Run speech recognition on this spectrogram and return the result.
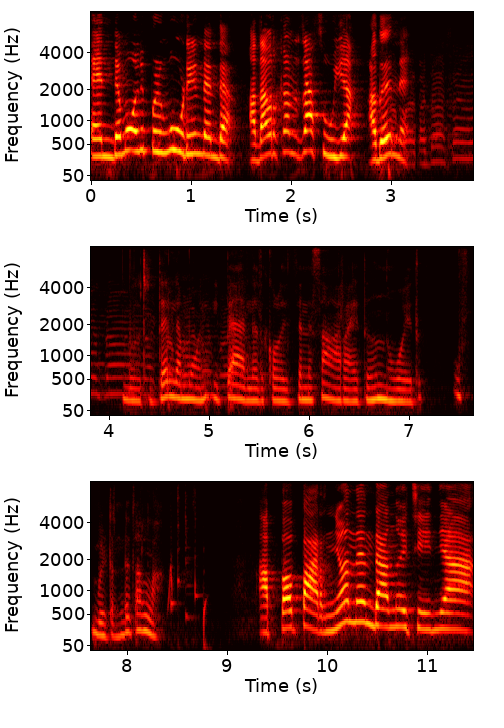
എന്റെ മോൻ ഇപ്പോഴും കൂടിയുണ്ട് എന്താ അതവർക്ക് കണ്ടിട്ട് അസൂയ. അത് തന്നെ. വെറുതെ അല്ല മോൻ ഈ പാരലൽ കോളേജിൽ തന്നെ സാറായിട്ട് നിന്ന് പോയത്. വിടണ്ട തള്ള. അപ്പൊ പറഞ്ഞു വന്ന എന്താന്ന് വെച്ച് കഴിഞ്ഞാ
